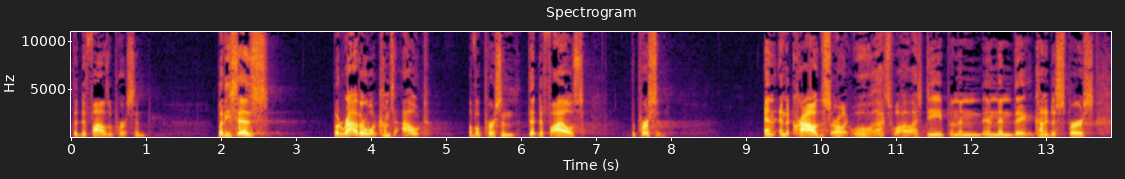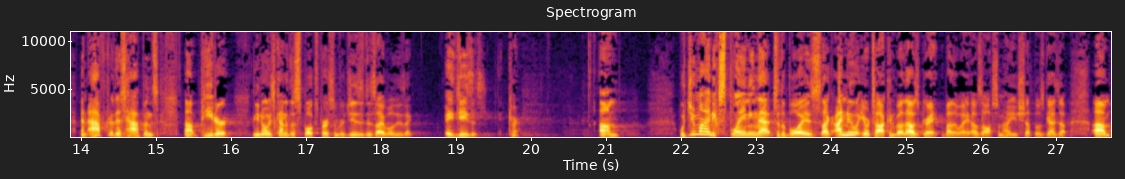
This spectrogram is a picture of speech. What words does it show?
that defiles a person but he says, but rather what comes out of a person that defiles the person. And, and the crowds are like, whoa, that's wow, that's deep. And then, and then they kind of disperse. And after this happens, uh, Peter, you know, he's kind of the spokesperson for Jesus' disciples. He's like, hey, Jesus, come here. Um, would you mind explaining that to the boys? Like, I knew what you were talking about. That was great, by the way. That was awesome how you shut those guys up. Um,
